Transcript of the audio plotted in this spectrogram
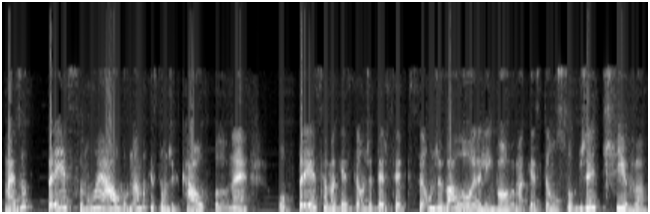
Mas o preço não é algo, não é uma questão de cálculo, né? O preço é uma questão de percepção de valor, ele envolve uma questão subjetiva.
